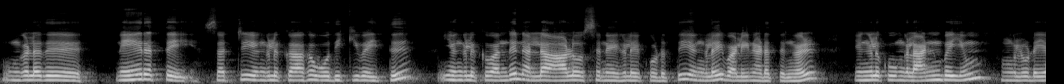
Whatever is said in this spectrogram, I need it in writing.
உங்களது நேரத்தை சற்று எங்களுக்காக ஒதுக்கி வைத்து எங்களுக்கு வந்து நல்ல ஆலோசனைகளை கொடுத்து எங்களை வழிநடத்துங்கள். எங்களுக்கு உங்கள் அன்பையும் உங்களுடைய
